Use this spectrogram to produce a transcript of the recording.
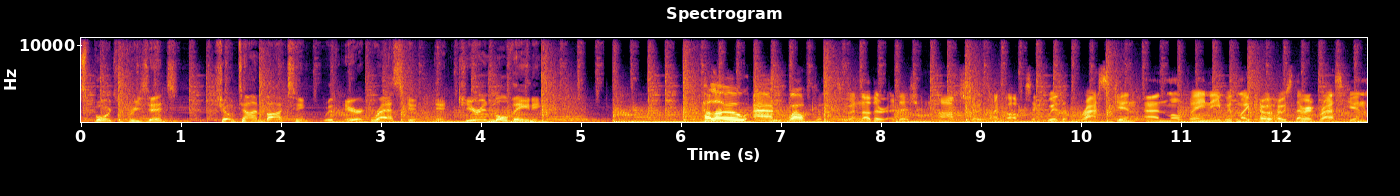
Sports presents Showtime Boxing with Eric Raskin and Kieran Mulvaney. Hello and welcome to another edition of Showtime Boxing with Raskin and Mulvaney with my co-host Eric Raskin.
